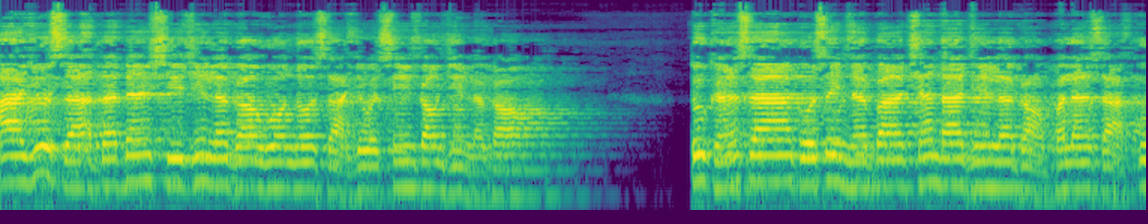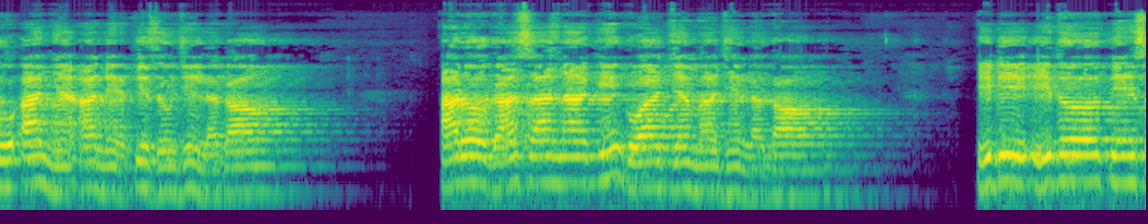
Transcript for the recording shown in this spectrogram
အာယုစာအတတန်ရှိခြင်း၎င်းဝန္နောစယောစင်ကောင်းခြင်း၎င်းဒုက္ခစာကိုယ်စိတ်နှစ်ပါးချမ်းသာခြင်း၎င်းဗလန်းစကိုအာညာအနှင့်ပြည့်စုံခြင်း၎င်းအာရောဂါသာနာကင်းကွာကျမ်းမာခြင်း၎င်းဣတိဤသို့ပြင်စ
